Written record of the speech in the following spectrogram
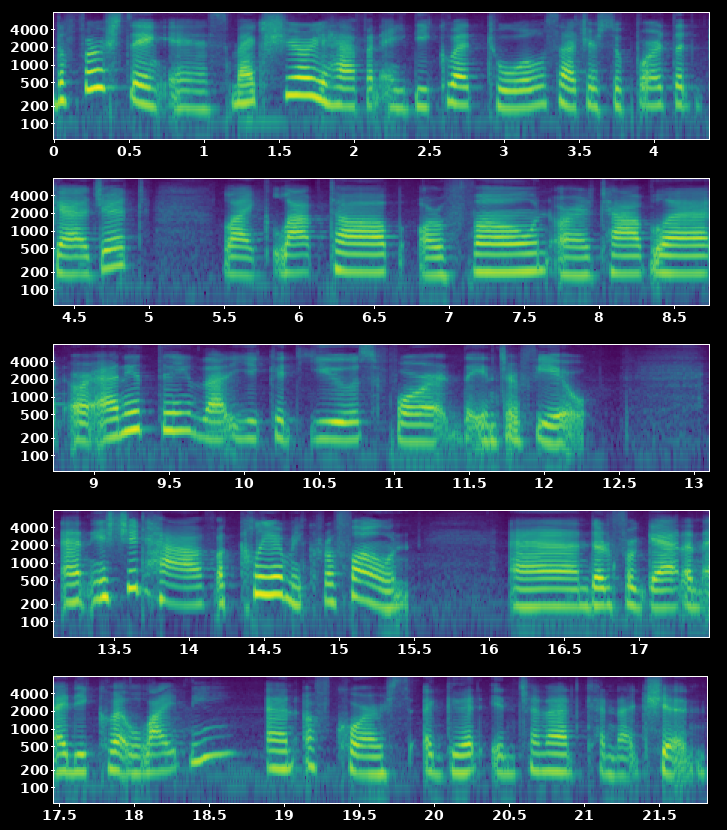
the first thing is make sure you have an adequate tool such as supported gadget like laptop or phone or a tablet or anything that you could use for the interview. And it should have a clear microphone. And don't forget an adequate lighting and of course a good internet connection.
